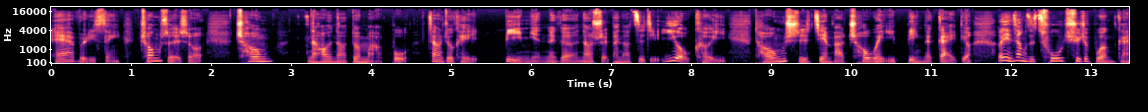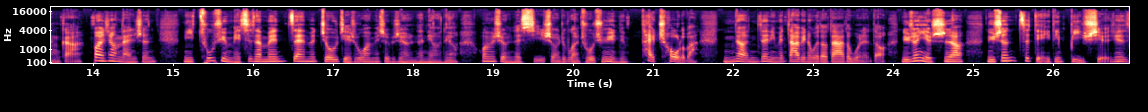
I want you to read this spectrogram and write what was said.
everything. 冲水的时候冲，然后呢蹲马步，这样就可以。 避免那个那水喷到自己，又可以同时间把臭味一并的盖掉，而且这样子出去就不会很尴尬。不然像男生，你出去每次在那边在那边纠结说外面是不是有人在尿尿，外面是有人在洗手，就不敢出去，因为你太臭了吧？你那你在里面大便的味道大家都闻得到，女生也是啊，女生这点一定必写，因为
